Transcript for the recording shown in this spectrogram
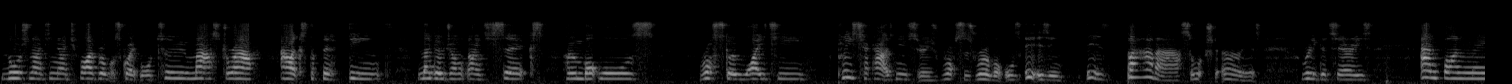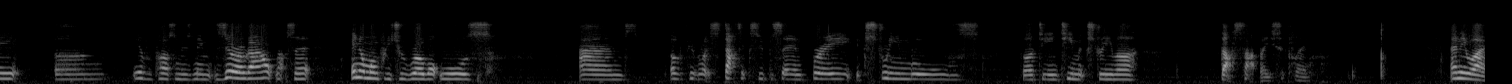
Launch 1995, Robots Great War 2, Master Raph, Alex the 15th, Lego Junk 96, Homebot Wars, Roscoe Whitey. Please check out his new series, Ross's Robot Wars. It is in, it is badass. I watched it earlier. It's a really good series. And finally, um, the other person whose name Zeroed Out. That's it. In on 132 Robot Wars, and other people like Static Super Saiyan 3, Extreme Rules. 13 Team Extremer. That's that basically. Anyway,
